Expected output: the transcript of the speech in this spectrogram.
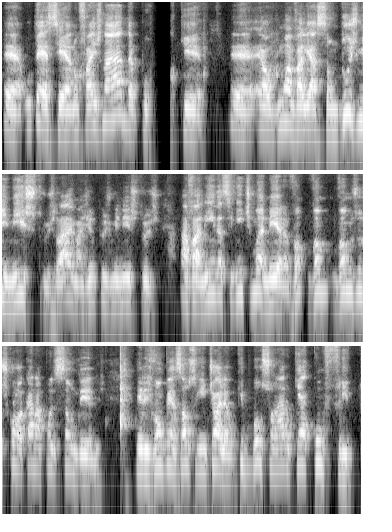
É, o TSE não faz nada porque é, é, alguma avaliação dos ministros lá. Imagino que os ministros avaliem da seguinte maneira: vamos, vamos nos colocar na posição deles. Eles vão pensar o seguinte: olha, o que Bolsonaro quer é conflito.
